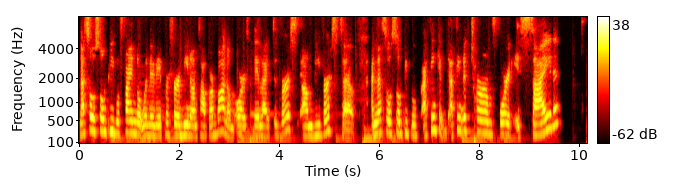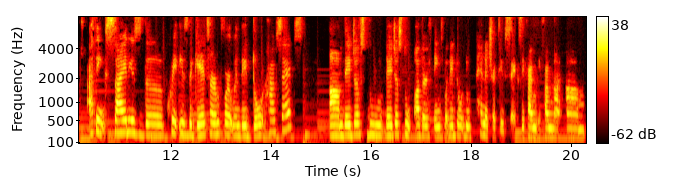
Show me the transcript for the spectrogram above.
That's how some people find out whether they prefer being on top or bottom or if they like to verse um be versatile. And that's how some people i think i think the term for it is side. I think side is the is the gay term for it when they don't have sex um, they just do they just do other things, but they don't do penetrative sex. If I'm if I'm not um,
